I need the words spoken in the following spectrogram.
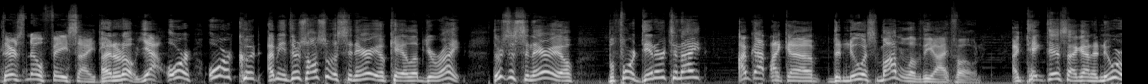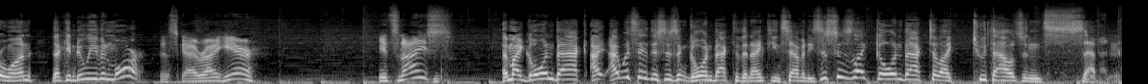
There's no face ID. I don't know. Yeah, or or could I mean? There's also a scenario, Caleb. You're right. There's a scenario before dinner tonight. I've got like a the newest model of the iPhone. I take this. I got a newer one that can do even more. This guy right here. It's nice. Am I going back? I, I would say this isn't going back to the 1970s. This is like going back to like 2007.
